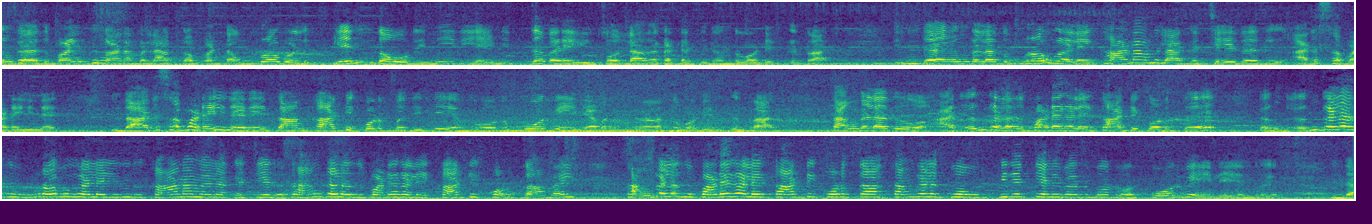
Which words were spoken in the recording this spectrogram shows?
எங்களது பழுது காணாமலாக்கப்பட்ட உறவுகளுக்கு எந்த ஒரு நீதியை வித்தவரையும் சொல்லாத கட்டத்தில் நின்று கொண்டிருக்கின்றார். இந்த எங்களது உறவுகளை காணாமலாக செய்தது அரச படையினர் இந்த அரச படையினரை தான் காட்டிக் கொடுப்பதில்லை என்ற ஒரு போர்வையில் அவர் நடந்து கொண்டிருக்கின்றார். தங்களது அ- எங்களது படைகளை காட்டிக் கொடுத்து எங்- எங்களது உறவுகளை இன்று காணாமல் செய்து தங்களது படைகளை காட்டிக் கொடுக்காமல் தங்களது படைகளை காட்டிக் கொடுத்தால் தங்களுக்கு ஒரு பிரச்சனை வரும் ஒரு போர்வையிலே என்று இந்த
